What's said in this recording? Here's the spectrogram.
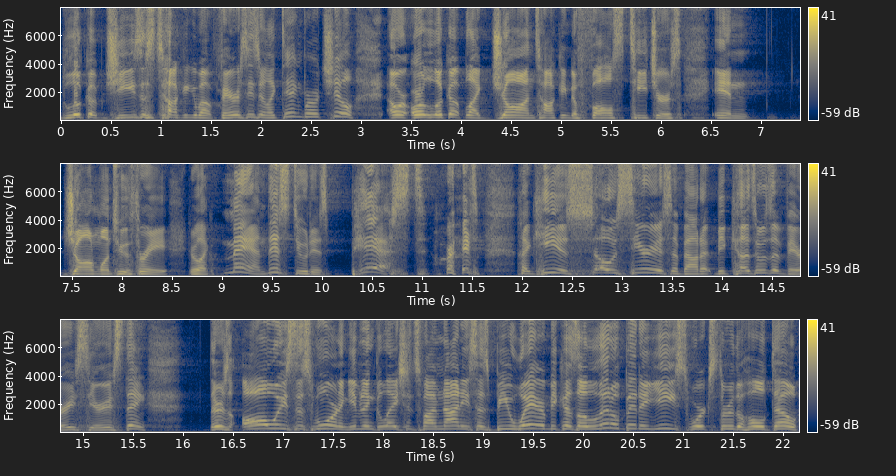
look up Jesus talking about Pharisees. They're like, dang, bro, chill. Or, or look up like John talking to false teachers in John 1, 2, 3. You're like, man, this dude is pissed, right? Like he is so serious about it because it was a very serious thing. There's always this warning, even in Galatians 5 9, he says, Beware because a little bit of yeast works through the whole dough.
